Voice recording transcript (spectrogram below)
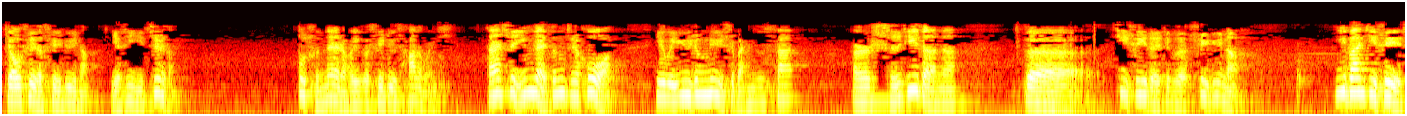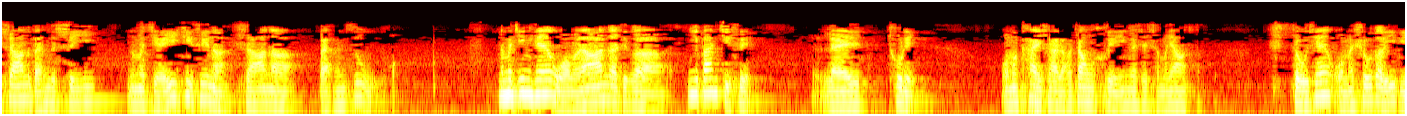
交税的税率呢也是一致的，不存在然后一个税率差的问题。但是营改增之后啊，因为预征率是百分之三，而实际的呢。这个计税的这个税率呢，一般计税是按的百分之十一，那么简易计税呢是按的百分之五。那么今天我们按的这个一般计税来处理，我们看一下然后账务处理应该是什么样子。首先我们收到一笔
